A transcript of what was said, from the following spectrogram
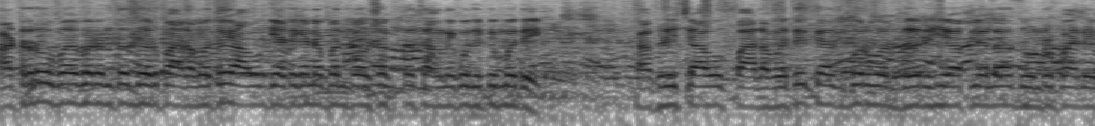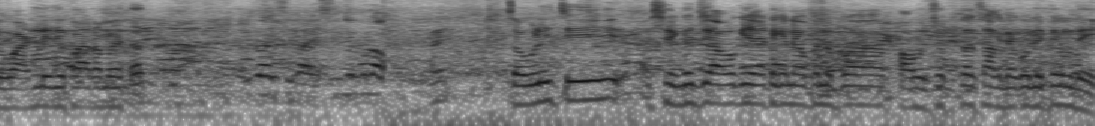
अठरा रुपयापर्यंत दर पाहायला मिळते. आवक या ठिकाणी आपण पाहू शकता चांगल्या क्वालिटीमध्ये काकडीची आवक पाहायला मिळते. त्याचबरोबर दर ही आपल्याला दोन रुपयाने वाढलेली पाहायला मिळतात. चवळीची शेंगाची आवक या ठिकाणी आपण पाहू शकतो चांगल्या क्वालिटीमध्ये.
